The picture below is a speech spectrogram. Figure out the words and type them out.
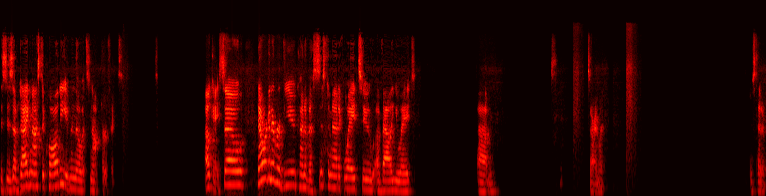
this is of diagnostic quality, even though it's not perfect. Okay, so now we're gonna review kind of a systematic way to evaluate, um, sorry, my instead of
